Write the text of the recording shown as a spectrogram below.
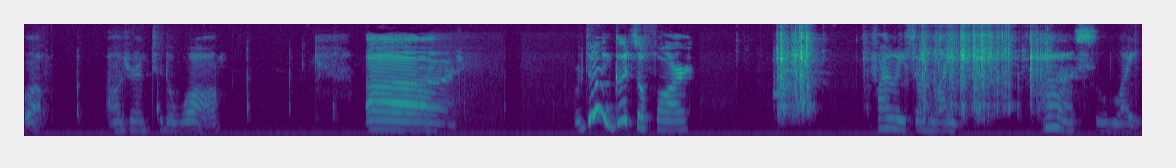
Well, I was running to the wall. Uh, we're doing good so far. Finally, some light. Ah, so light.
